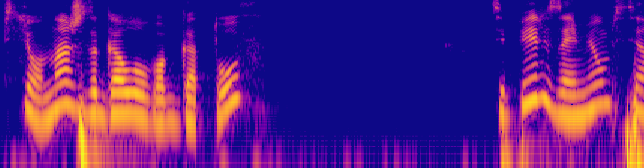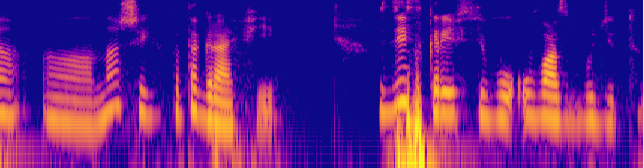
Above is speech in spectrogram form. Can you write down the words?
Все, наш заголовок готов. Теперь займемся э, нашей фотографией. Здесь, скорее всего, у вас будет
